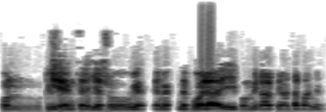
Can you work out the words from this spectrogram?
con clientes Sí. y eso que vienen de fuera y pues mira, al final te apañas.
